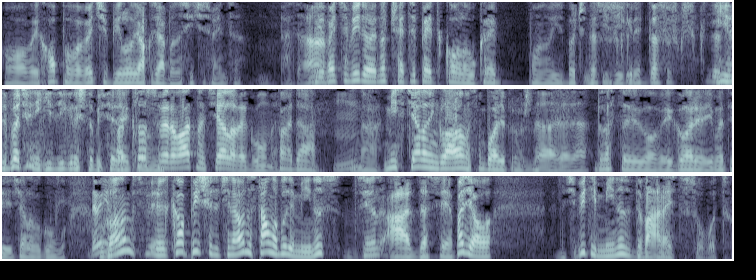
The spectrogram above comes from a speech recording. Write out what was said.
ovaj hopova već je bilo jako zajebano sići svenca. Pa I da. već sam video jedno 4-5 kola u kraj ono izbačenih Da su iz igre. da su da su- izbačenih iz igre što bi se Pa reklo. to su verovatno ćelave gume. Pa da, da. Mi s ćelavim glavama smo bolje prošli. Da, da, da. Dosta je ovaj, gore imati ćelavu gumu. Da. Uglavnom, e, kao piše da će navodno stalno bude minus, cijel- a da se, pazi ovo, da će biti minus 12 u subotu.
